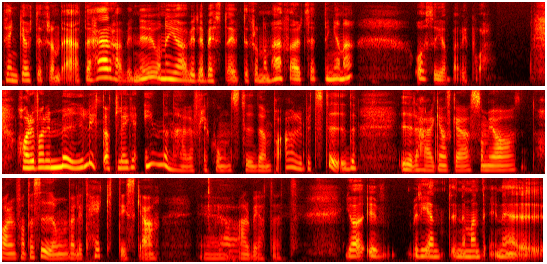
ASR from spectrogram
Tänka utifrån det. Att det här har vi nu och nu gör vi det bästa utifrån de här förutsättningarna. Och så jobbar vi på. Har det varit möjligt att lägga in den här reflektionstiden på arbetstid i det här ganska, som jag har en fantasi om, väldigt hektiska eh, ja. arbetet? Ja, eh, rent när man, när,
